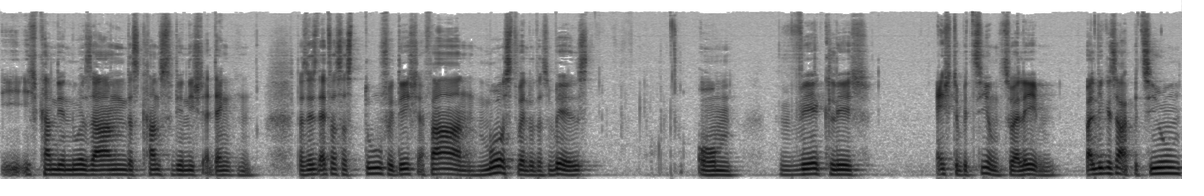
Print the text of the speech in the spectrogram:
ich kann dir nur sagen, das kannst du dir nicht erdenken. Das ist etwas, was du für dich erfahren musst, wenn du das willst, um wirklich echte Beziehung zu erleben. Weil, wie gesagt, Beziehung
